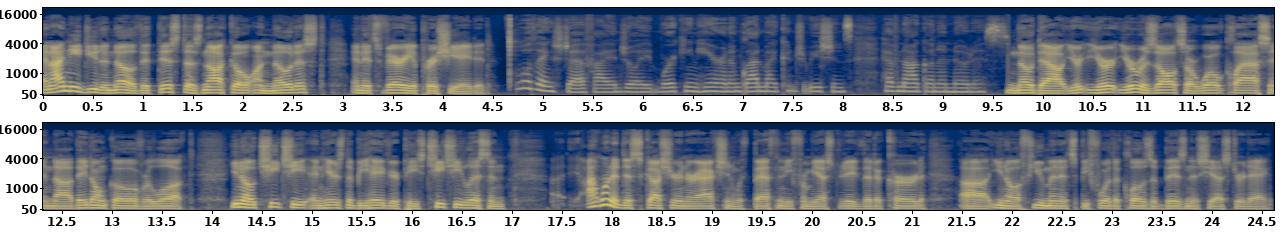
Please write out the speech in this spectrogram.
and I need you to know that this does not go unnoticed and it's very appreciated. Well, thanks, Jeff. I enjoy working here, and I'm glad my contributions have not gone unnoticed. No doubt, your your your results are world class, and uh, they don't go overlooked. You know, Chi Chi, and here's the behavior piece. Chi Chi, listen. I want to discuss your interaction with Bethany from yesterday that occurred, uh, you know, a few minutes before the close of business yesterday.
